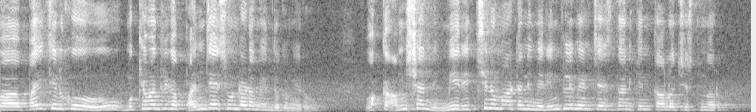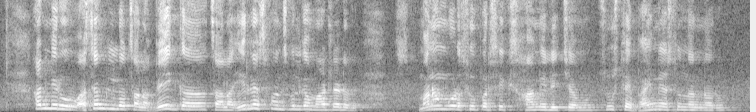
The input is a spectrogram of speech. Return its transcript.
ప- పైచిలకు ముఖ్యమంత్రిగా పనిచేసి ఉండడం ఎందుకు మీరు? ఒక్క అంశాన్ని మీరు ఇచ్చిన మాటని మీరు ఇంప్లిమెంట్ చేసి దానికి ఇంత ఆలోచిస్తున్నారు? అండ్ మీరు అసెంబ్లీలో చాలా వేగ్గా చాలా ఇర్రెస్పాన్సిబుల్గా మాట్లాడారు. మనం కూడా సూపర్ సిక్స్ హామీలు ఇచ్చాము. చూస్తే భయం వేస్తుందన్నారు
